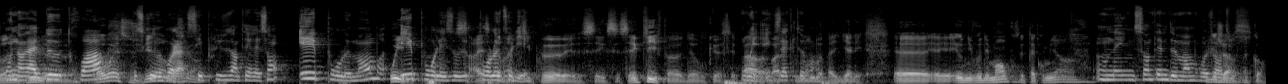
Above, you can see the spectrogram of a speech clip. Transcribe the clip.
on en a deux, trois, ah parce que voilà, c'est plus intéressant et pour le membre et pour les pour l'hôtelier. Un petit peu, c'est sélectif, euh, donc c'est pas. Oui, exactement. tout le monde va y aller. et au niveau des membres, vous êtes à combien On est une centaine de membres aujourd'hui. D'accord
